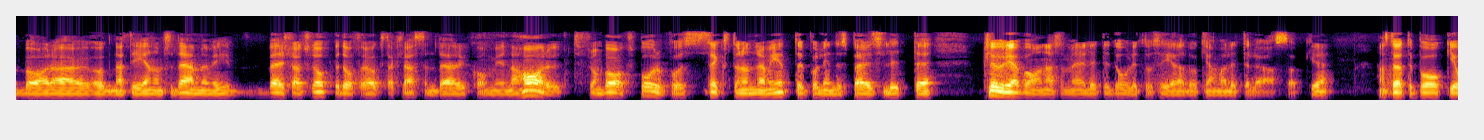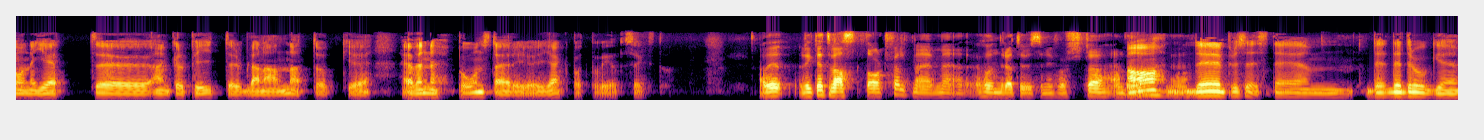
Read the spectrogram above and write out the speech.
bara ögnat igenom sådär men vid Bergslagsloppet då för högsta klassen där kom ju Nahar ut från bakspår på 1600 meter på Lindesbergs lite kluriga bana som är lite dåligt doserad och kan vara lite lös och eh, han stöter på Okione Jet, eh, Uncle Peter bland annat och eh, även på onsdag är det ju jackpot på V86 då. Ja, det är ett riktigt vasst startfält med, med 100 000 i första ändå. Ja, Eh, det är precis. Det, mm, det, det drog eh,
